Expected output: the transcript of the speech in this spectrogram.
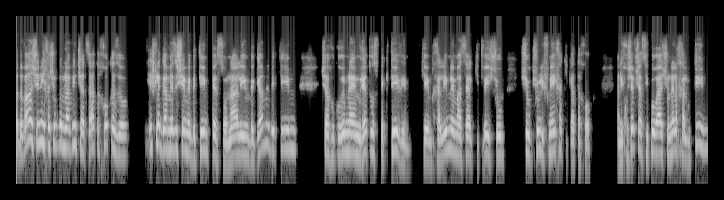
הדבר השני, חשוב גם להבין שהצעת החוק הזו, יש לה גם איזה שהם היבטים פרסונליים וגם היבטים שאנחנו קוראים להם רטרוספקטיביים, כי הם חלים למעשה על כתבי אישום שהוגשו לפני חקיקת החוק. אני חושב שהסיפור היה שונה לחלוטין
